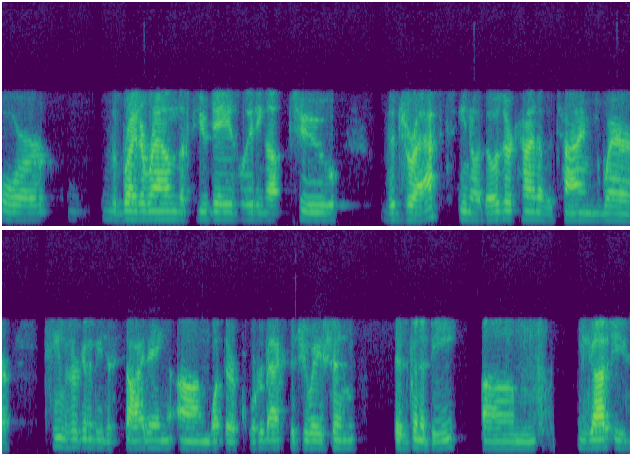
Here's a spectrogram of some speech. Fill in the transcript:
or right around the few days leading up to the draft, you know, those are kind of the times where teams are going to be deciding on what their quarterback situation is going to be. Um, you got you,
